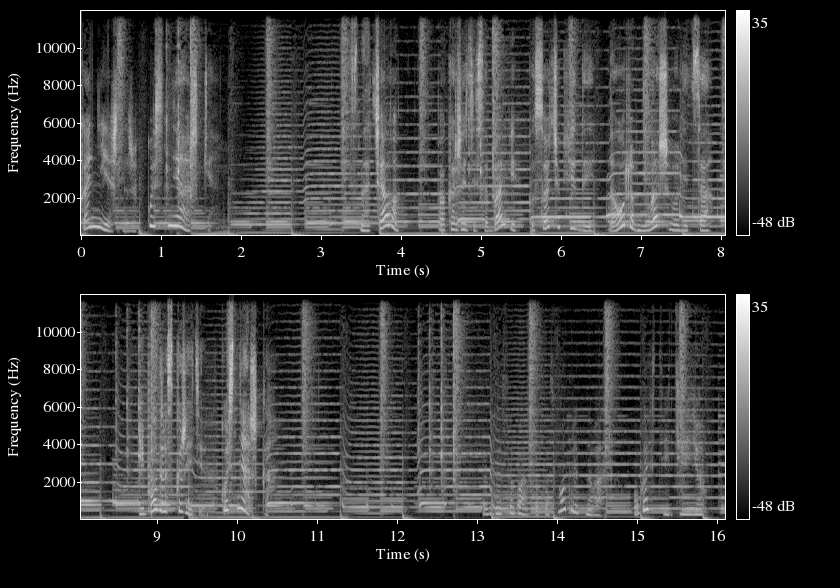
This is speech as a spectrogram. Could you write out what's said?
Конечно же, вкусняшки! Сначала покажите собаке кусочек еды на уровне вашего лица. И бодро скажите «Вкусняшка!» Когда собака посмотрит на вас, угостите ее.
